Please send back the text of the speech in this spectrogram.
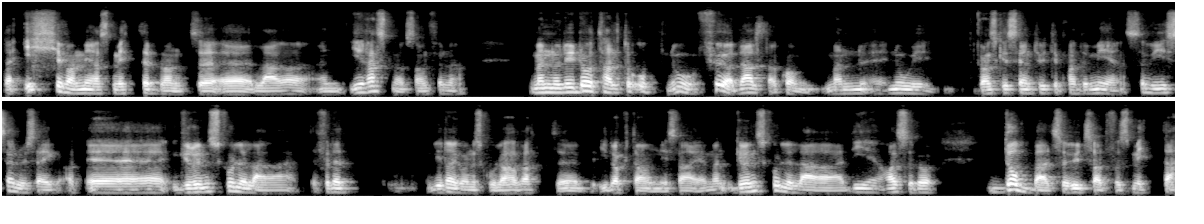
det ikke var mer smitte blant lærere enn i resten av samfunnet. Men når de da telte opp nå, før Delta kom, men nå i, ganske sent ut i pandemien, så viser det seg at eh, grunnskolelærere For det videregående skole har vært eh, i lockdown i Sverige, men grunnskolelærere de er altså da dobbelt så utsatt for smitte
